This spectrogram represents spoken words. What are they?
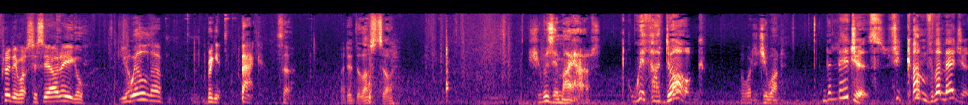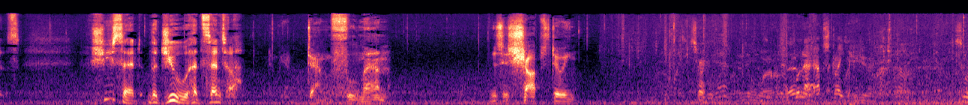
Pretty much to see our eagle. You will uh, bring it back, sir. I did the last time. She was in my house. With her dog. Well, what did she want? The ledgers. She'd come for the ledgers. She said the Jew had sent her. Don't be a damn fool, man. This is Sharpe's doing. it's all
